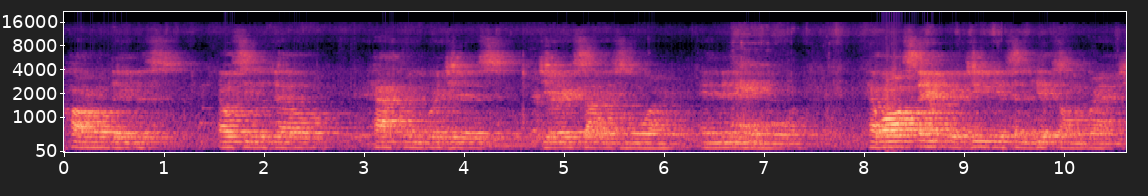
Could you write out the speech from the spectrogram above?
Carl Davis, Elsie Liddell, Catherine Bridges, Jerry Sizemore, and many, more have all stamped their genius and gifts on the branch.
